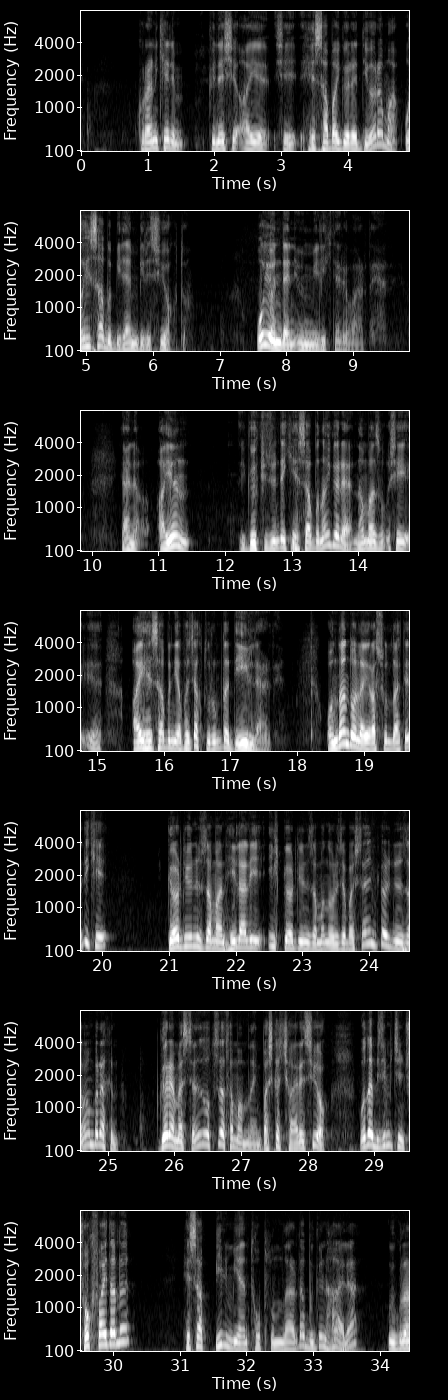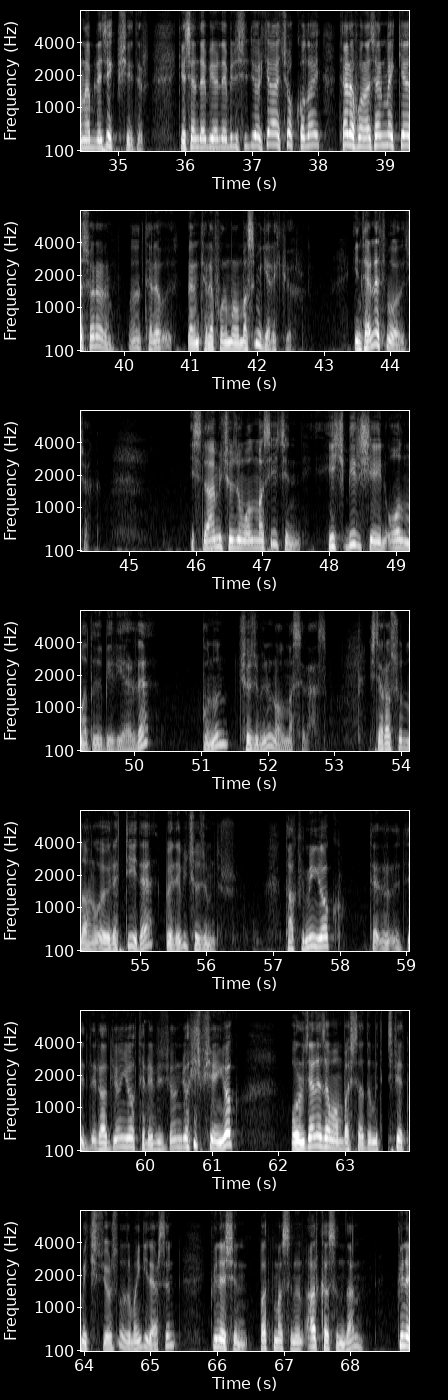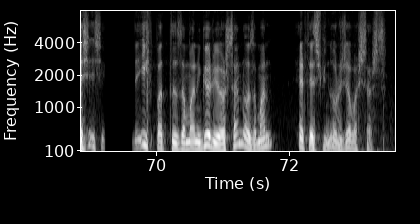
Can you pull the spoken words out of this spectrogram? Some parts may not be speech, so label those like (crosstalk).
Kur'an-ı Kerim güneşi ayı şey hesaba göre diyor ama o hesabı bilen birisi yoktu. O yönden ümmilikleri vardı yani. Yani ayın gökyüzündeki hesabına göre namaz şey e, ay hesabını yapacak durumda değillerdi. Ondan dolayı Resulullah dedi ki gördüğünüz zaman hilali ilk gördüğünüz zaman oruca başlayın, gördüğünüz zaman bırakın. Göremezseniz 30'a tamamlayın. Başka çaresi yok. Bu da bizim için çok faydalı. Hesap bilmeyen toplumlarda bugün hala uygulanabilecek bir şeydir. Geçen de bir yerde birisi diyor ki çok kolay telefon açar Mekke'ye sorarım. Bana tele, benim telefonum olması mı gerekiyor? İnternet mi olacak? İslami çözüm olması için hiçbir şeyin olmadığı bir yerde bunun çözümünün olması lazım. İşte Resulullah'ın o öğrettiği de böyle bir çözümdür. Takvimin yok, te, radyon yok, televizyon yok, hiçbir şeyin yok. Oruca ne zaman başladığımı tespit etmek istiyorsun, o zaman gidersin. Güneşin batmasının arkasından güneş ilk battığı zamanı görüyorsan o zaman ertesi gün oruca başlarsın.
